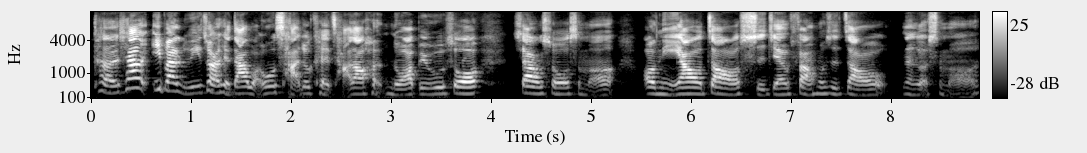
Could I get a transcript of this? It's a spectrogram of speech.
可能像一般履历撰写，大家网络查就可以查到很多啊，比如说像说什么哦，你要照时间放，或是照那个什么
